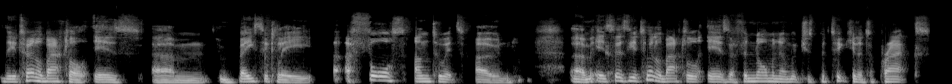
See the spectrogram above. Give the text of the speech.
The eternal battle is um, basically a force unto its own. Um, it says the eternal battle is a phenomenon which is particular to Prax.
